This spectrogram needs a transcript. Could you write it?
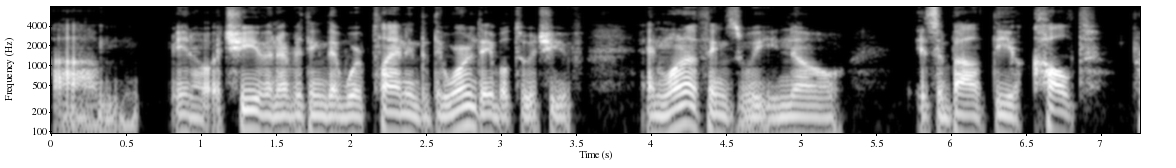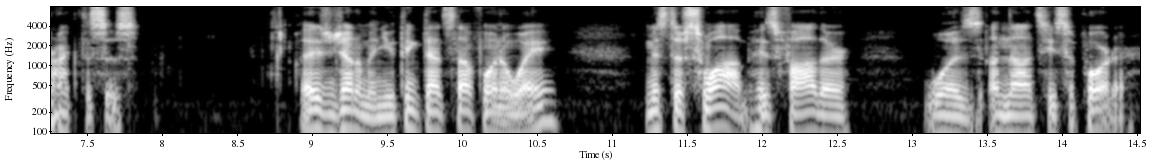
um, you know, achieve and everything that we're planning that they weren't able to achieve. And one of the things we know is about the occult practices. Ladies and gentlemen, you think that stuff went away? Mr. Swab, his father, was a Nazi supporter.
